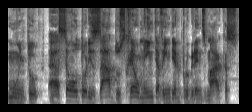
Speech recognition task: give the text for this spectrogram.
muito, uh, são autorizados realmente a vender por grandes marcas.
